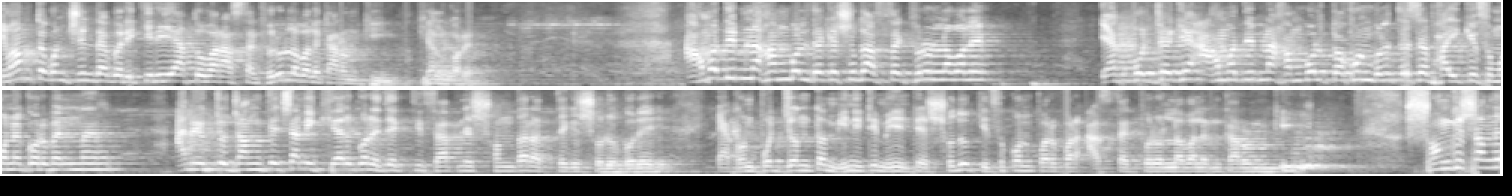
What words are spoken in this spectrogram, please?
ইমাম তখন চিন্তা করি, কিরে, এতবার আস্তাক ফিরুল্লাহ বলে, কারণ কি? খেয়াল করেন। আহমদ ইবনা হাম্বল দেখে শুধু আস্তাক ফিরুল্লাহ বলে। এক পর্যায়ে গিয়ে আহমদ ইবনা হাম্বল তখন বলতেছে, ভাই, কিছু মনে করবেন না। আমি একটু জানতে চাই, আমি খেয়াল করে দেখতেছি, আপনি সন্ধ্যা রাত থেকে শুরু করে এখন পর্যন্ত মিনিটে মিনিটে শুধু কিছুক্ষণ পর পর আস্তাক ফিরুল্লাহ বলেন, কারণ কি? সঙ্গে সঙ্গে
